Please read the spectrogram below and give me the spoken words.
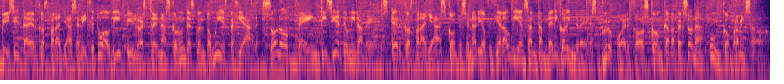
Visita Ercos Parayas, elige tu Audi y lo estrenas con un descuento muy especial. Solo 27 unidades. Ercos Parayas, concesionario oficial Audi en Santander y Colindres. Grupo Ercos, con cada persona un compromiso.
